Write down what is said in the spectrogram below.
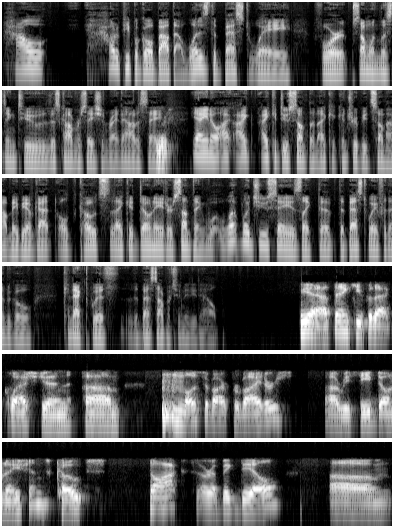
How how do people go about that? What is the best way for someone listening to this conversation right now to say, "Yeah, you know, I, I I could do something. I could contribute somehow. Maybe I've got old coats that I could donate or something." What, what would you say is like the the best way for them to go connect with the best opportunity to help? Yeah, thank you for that question. Um, most of our providers uh, receive donations. Coats, socks are a big deal. Um,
